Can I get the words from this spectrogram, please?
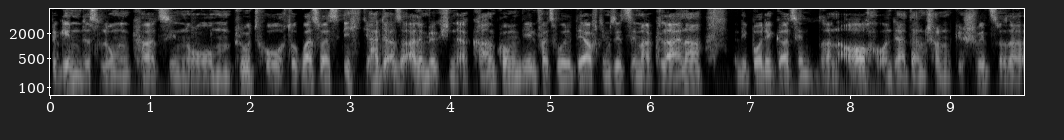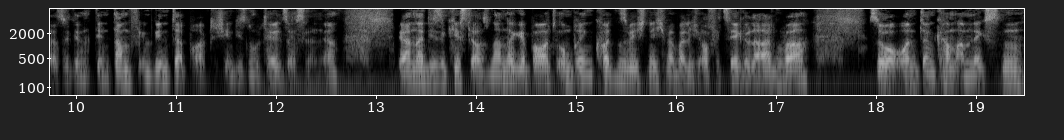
beginnendes Lungenkarzinom, Bluthochdruck, was weiß ich. Die hatte also alle möglichen Erkrankungen. Jedenfalls wurde der auf dem Sitz immer kleiner, die Bodyguards hinten dran auch. Und er hat dann schon geschwitzt, also den, den Dampf im Winter praktisch in diesen Hotelsesseln. Ja. Wir haben dann diese Kiste auseinandergebaut. Umbringen konnten sie mich nicht mehr, weil ich offiziell geladen war. So, und dann kam am nächsten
